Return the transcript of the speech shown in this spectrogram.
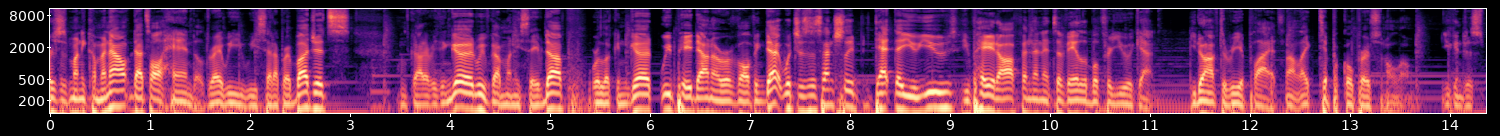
versus money coming out, that's all handled, right? We, we set up our budgets. We've got everything good. We've got money saved up. We're looking good. We pay down our revolving debt, which is essentially debt that you use, you pay it off, and then it's available for you again. You don't have to reapply. It's not like typical personal loan. You can just,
